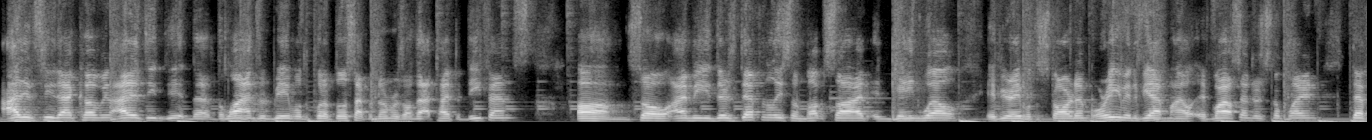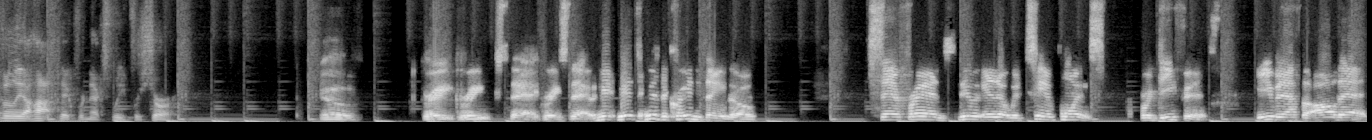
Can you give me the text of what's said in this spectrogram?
I didn't see that coming. I didn't think that the Lions would be able to put up those type of numbers on that type of defense. Um, so I mean, there's definitely some upside in Gainwell if you're able to start him, or even if you have Miles, if Miles Sanders still playing, definitely a hot pick for next week for sure. Yo, great, great stat, great stat. Here, here's, here's the crazy thing though. San Fran still ended up with 10 points for defense. Even after all that,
